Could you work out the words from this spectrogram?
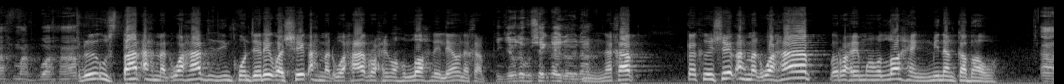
อัลมัดวะฮับหรืออุสตาดอัลมัดวะฮับจริงๆควรจะเรียกว่าเชคอัลมัดวะฮับรอฮิมะฮุลลอฮ์เลยแล้วนะครับจริงๆเรียกว่าเช็คได้เลยนะอืมนะครับ ก็คือเชคอัลมัดวะฮับรอฮิมะฮุลลอฮ์แห่งมินังกะเบาอ่า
